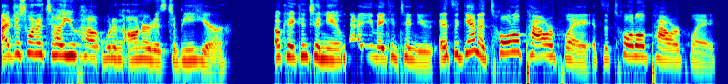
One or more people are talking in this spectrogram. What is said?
I just want to tell you how what an honor it is to be here. Okay, continue. Now you may continue. It's again a total power play. It's a total power play.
